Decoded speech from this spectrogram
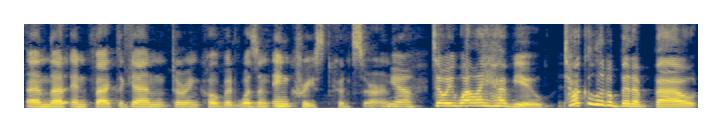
and that in fact again during COVID was an increased concern. Yeah. Zoe, while I have you, talk a little bit about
